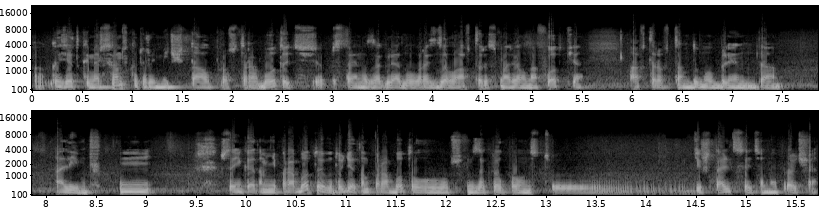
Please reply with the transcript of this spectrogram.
э, газета «Коммерсант», в которой мечтал просто работать, постоянно заглядывал в раздел авторы, смотрел на фотки авторов, там думал, блин, да, Олимп. Что я никогда там не поработаю. В итоге я там поработал, в общем, закрыл полностью гештальт с этим и прочее.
